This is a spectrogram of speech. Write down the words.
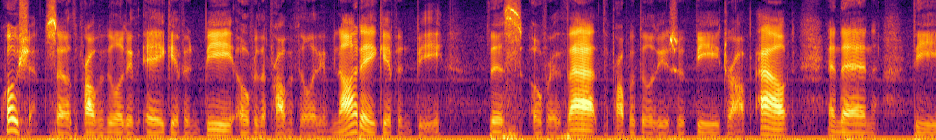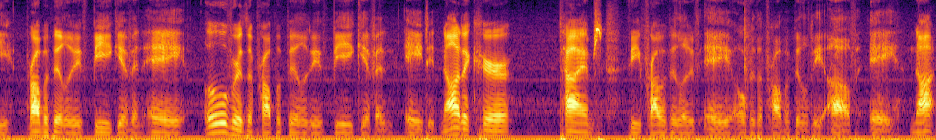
quotient. So the probability of A given B over the probability of not A given B, this over that, the probabilities of B drop out, and then the probability of B given A over the probability of B given A did not occur times the probability of A over the probability of A not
